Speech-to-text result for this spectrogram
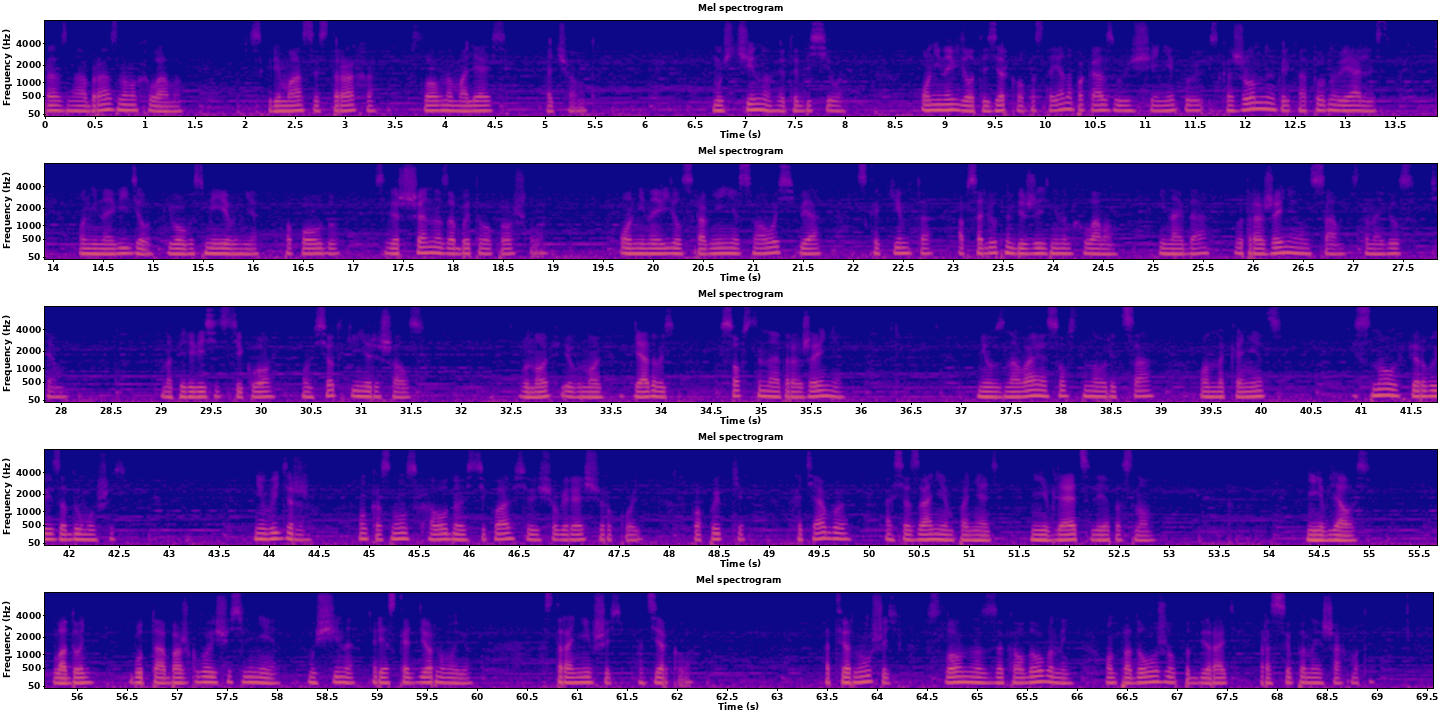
разнообразного хлама, с гримасой страха, словно молясь о чем-то. Мужчину это бесило. Он ненавидел это зеркало, постоянно показывающее некую искаженную карикатурную реальность. Он ненавидел его высмеивание по поводу совершенно забытого прошлого. Он ненавидел сравнение самого себя с каким-то абсолютно безжизненным хламом. Иногда в отражении он сам становился тем. Но перевесить стекло он все-таки не решался. Вновь и вновь вглядывать в собственное отражение, не узнавая собственного лица, он наконец, и снова впервые задумавшись, не выдержав, он коснулся холодного стекла все еще горящей рукой, в попытке хотя бы осязанием понять, не является ли это сном. Не являлось. Ладонь будто обожгло еще сильнее. Мужчина резко отдернул ее, отстранившись от зеркала. Отвернувшись, словно заколдованный, он продолжил подбирать рассыпанные шахматы.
